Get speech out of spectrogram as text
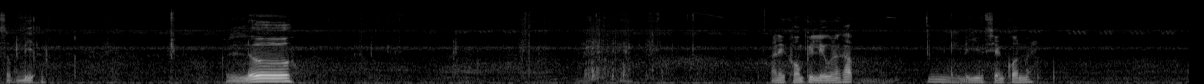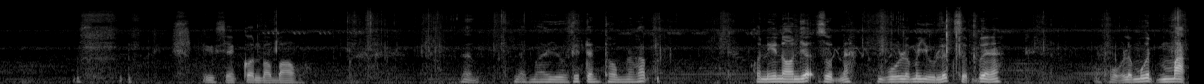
เสบียงฮัลโหลอันนี้ของ พี่หลิวนะครับนี่ได้ยินเสียงกลไหมได้ยินเสียงกลเบาๆเริ่มเริ่มมาอยู่ที่เต็นท์ทมนะครับ คนนี้นอนเยอะสุดนะงูแล้วมาอยู่ลึกสุดด้วยนะโอ้โหแล้วมืดมาก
